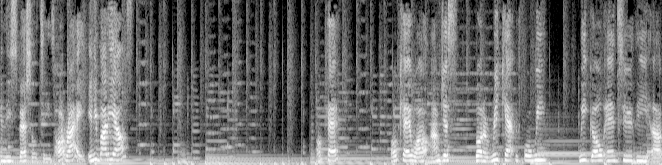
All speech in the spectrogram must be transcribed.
in these specialties. All right. Anybody else? Okay. Okay. Well, I'm just going to recap before we we go into the uh,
